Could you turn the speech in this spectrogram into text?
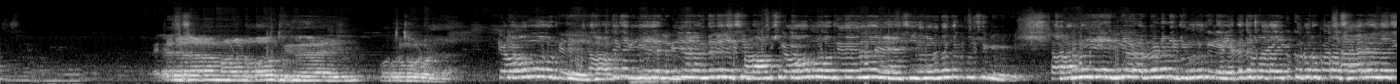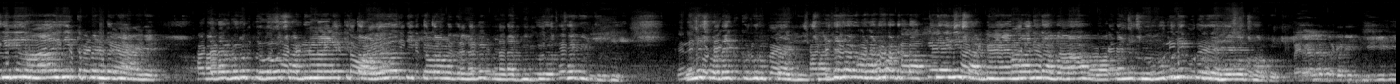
ਤੇ ਸਾਡਾ ਮਨ ਬਹੁਤ ਦੁਖੀ ਹੋਇਆ ਜੀ ਉੱਥੋਂ ਮੁੜਦਾ। ਕਿਉਂ ਮੋੜਦੇ ਸਾਡੇ ਤੇ ਵੀਜ਼ੇ ਲੱਗੀ ਜਾਂਦੇ ਨੇ ਅਸੀਂ ਵਾਪਸ ਕਿਉਂ ਮੋੜਦੇ ਉਹਨਾਂ ਨੇ ਅਸੀਂ ਉਹਨਾਂ ਤੇ ਕੁਝ ਨਹੀਂ। ਸਾਨੂੰ ਇਹ ਇੰਨੀ ਉਹਨਾਂ ਨੇ ਜ਼ਰੂਰ ਕਿਹਾ ਕਿ ਤੁਹਾਡਾ ਇੱਕ ਗਰੁੱਪ ਆ ਸਾਰਿਆਂ ਦਾ ਸੀ ਹਾਂ ਅਸੀਂ ਇੱਕ ਪਿੰਡ ਦੇ ਆਗੇ ਸਾਡਾ ਗਰੁੱਪ ਦੋ ਸਾਡੇ ਨਾਲ ਇੱਕ ਤੌਲੇ ਦਾ ਤੇ ਇੱਕ ਤੌਲੇ ਦੇ ਲੱਗੇ ਪਿੰਡਾ ਬੀਬੀ ਉੱਥੇ ਬੀਤੀ ਸੀ ਇਹਨੇ ਸਾਡਾ ਇੱਕ ਗਰੁੱਪ ਹੈ ਜੀ। ਸਾਡੇ ਨਾਲ ਸਾਡੇ ਕਾਪੀਆਂ ਨਹੀਂ ਸਾਡੀਆਂ ਮਾਰੀਆਂ ਬਣਾ ਹੋਗਾ ਕਹਿੰਦੇ ਸ਼ੁਰੂ ਨਹੀਂ ਪੂਰੇ ਹੈਗੇ ਛੋਟੇ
